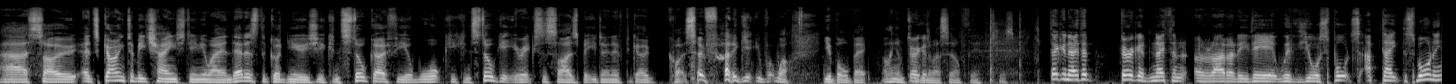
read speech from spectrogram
Uh, so it's going to be changed anyway, and that is the good news. You can still go for your walk, you can still get your exercise, but you don't have to go quite so far to get your well your ball back. I think I'm talking to myself there. Thank you, Nathan. Very good, Nathan Rarere there with your sports update this morning.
